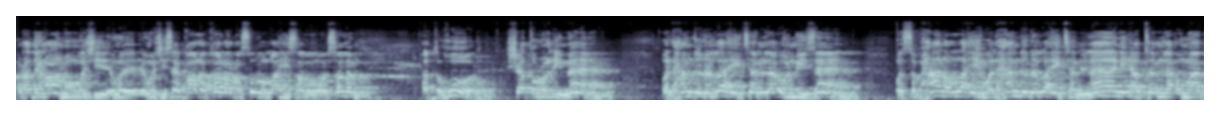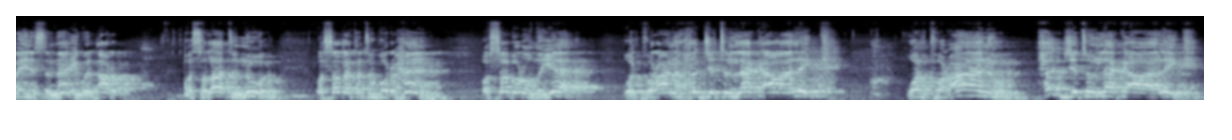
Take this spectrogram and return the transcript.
in which he, in which he said, قال قال رسول الله صلى الله عليه وسلم الطهور شطر الإيمان والحمد لله تملأ الميزان وسبحان الله والحمد لله تملان أو تملأ ما بين السماء والأرض وصلاة النور وصدقة برهان وصبر ضياء والقرآن حجة لك أو عليك والقرآن حجة لك أو عليك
